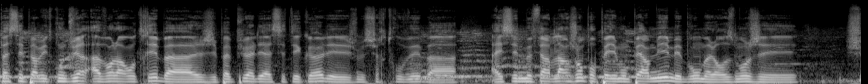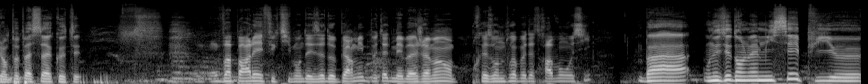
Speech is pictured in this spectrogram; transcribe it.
passer le permis de conduire avant la rentrée, bah, j'ai pas pu aller à cette école et je me suis retrouvé bah, à essayer de me faire de l'argent pour payer mon permis, mais bon, malheureusement, j'ai je suis un peu passé à côté. On va parler effectivement des aides au permis peut-être, mais Benjamin, présente-toi peut-être avant aussi. Bah, on était dans le même lycée, et puis euh,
